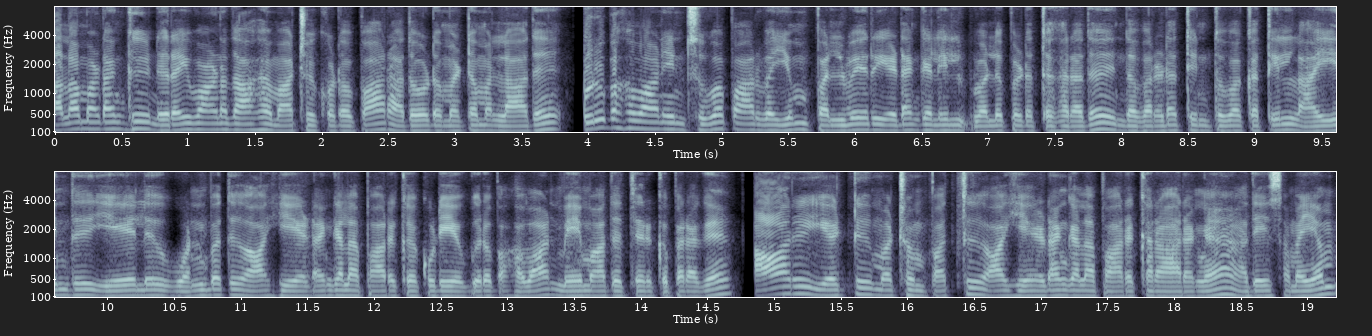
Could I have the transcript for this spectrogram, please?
பல மடங்கு நிறைவானதாக மாற்றிக் கொடுப்பார். அதோடு மட்டுமல்லாது குரு பகவானின் சுப பார்வையும் பல்வேறு இடங்களில் வலுப்படுத்துகிறது. இந்த வருடத்தின் துவக்கத்தில் ஐந்து ஏழு ஒன்பது ஆகிய இடங்களை பார்க்கக்கூடிய குரு பகவான் மே மாதத்திற்கு பிறகு ஆறு எட்டு மற்றும் பத்து ஆகிய இடங்களை பார்க்கிறாருங்க. அதே சமயம்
